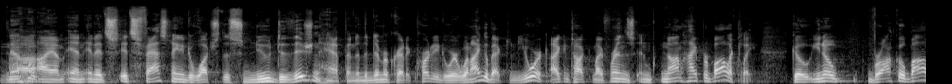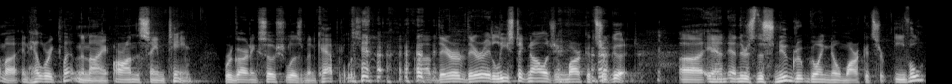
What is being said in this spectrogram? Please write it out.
No. Uh, I am, and, and it's it's fascinating to watch this new division happen in the Democratic Party. To where when I go back to New York, I can talk to my friends and non-hyperbolically go, you know, Barack Obama and Hillary Clinton and I are on the same team regarding socialism and capitalism. uh, they're they're at least acknowledging markets are good, uh, and and there's this new group going, no, markets are evil.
